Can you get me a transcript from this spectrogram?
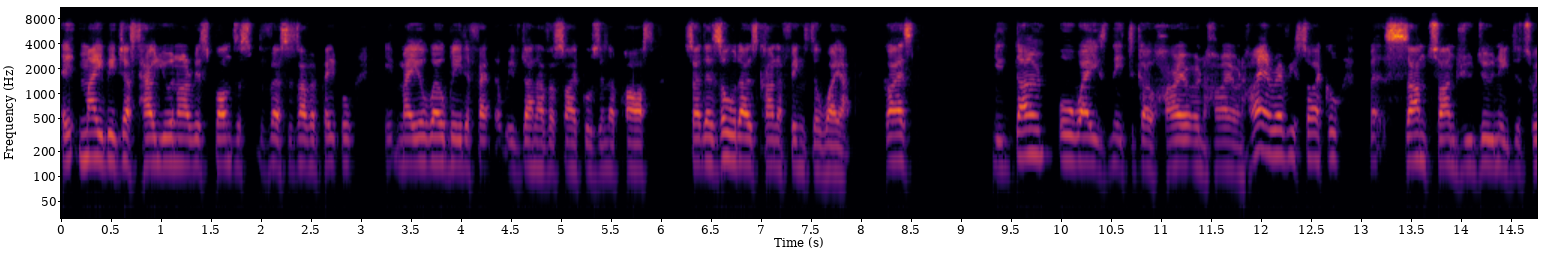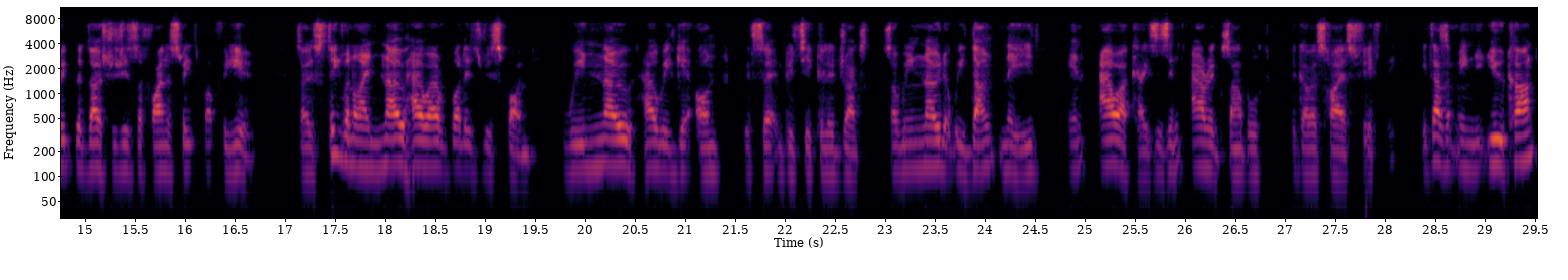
It may be just how you and I respond versus other people. It may well be the fact that we've done other cycles in the past. So there's all those kind of things to weigh up guys, you don't always need to go higher and higher and higher every cycle, but sometimes you do need to tweak the dosages to find a sweet spot for you. So Steve and I know how our bodies respond. We know how we get on with certain particular drugs. So we know that we don't need, in our cases, in our examples, to go as high as 50. It doesn't mean that you can't,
